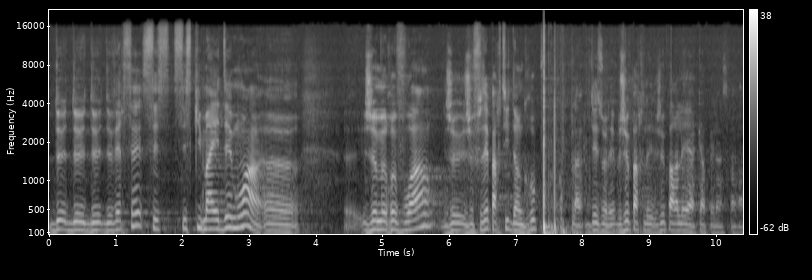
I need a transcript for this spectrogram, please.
de, de, verset, c'est ce qui m'a aidé moi. Euh, je me revois, je, faisais partie d'un groupe, désolé, je parlais, je parlais à Capella, c'est pas grave.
